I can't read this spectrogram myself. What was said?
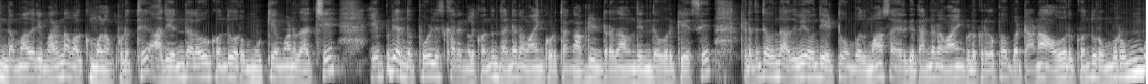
இந்த மாதிரி மரண வாக்குமூலம் கொடுத்து அது எந்த அளவுக்கு வந்து ஒரு முக்கியமானதாச்சு எப்படி அந்த போலீஸ்காரங்களுக்கு வந்து தண்டனை வாங்கி கொடுத்தாங்க அப்படின்றதான் வந்து இந்த ஒரு கேஸு கிட்டத்தட்ட வந்து அதுவே வந்து எட்டு ஒம்பது மாதம் ஆயிருக்கு தண்டனை வாங்கி கொடுக்குறப்ப பட் ஆனால் அவருக்கு வந்து ரொம்ப ரொம்ப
